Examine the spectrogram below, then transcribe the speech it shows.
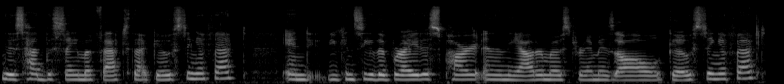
This had the same effect, that ghosting effect, and you can see the brightest part and then the outermost rim is all ghosting effect.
